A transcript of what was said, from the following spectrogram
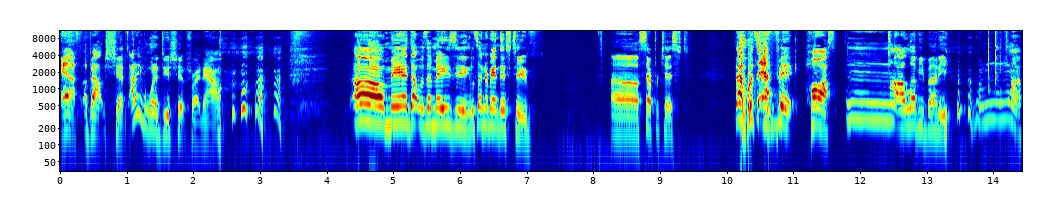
F about ships? I don't even want to do ships right now. oh, man, that was amazing. Let's underman this, too. Uh, Separatist. That was epic. Mm, I love you, buddy. oh,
